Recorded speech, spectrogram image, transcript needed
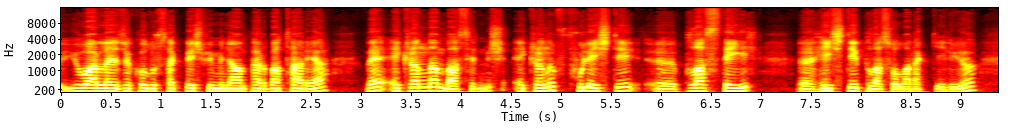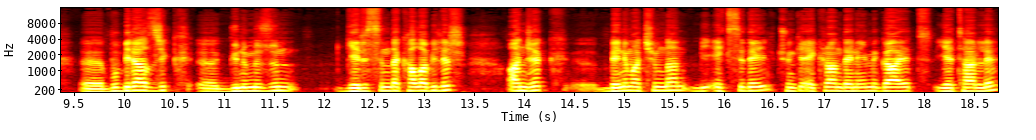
Yuvarlayacak olursak 5000 mAh batarya ve ekranından bahsetmiş. Ekranı Full HD e, Plus değil, HD Plus olarak geliyor. Bu birazcık günümüzün gerisinde kalabilir. Ancak e, benim açımdan bir eksi değil. Çünkü ekran deneyimi gayet yeterli.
